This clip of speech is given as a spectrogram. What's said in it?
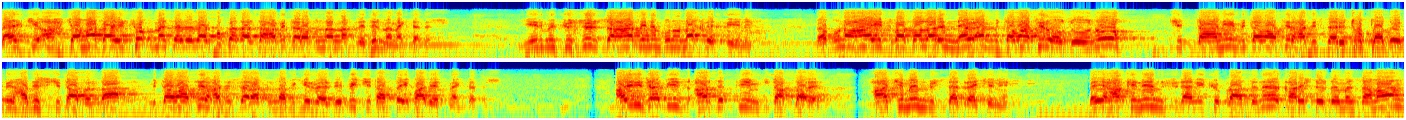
Belki ahkama dair çok meseleler bu kadar sahabi tarafından nakledilmemektedir. 20 küsür sahabinin bunu naklettiğini ve buna ait vakaların nev'en mütevatir olduğunu Kittani mütevatir hadisleri topladığı bir hadis kitabında mütevatir hadisler hakkında fikir verdiği bir kitapta ifade etmektedir. Ayrıca biz arz ettiğim kitapları, Hakimin Müstedrekini, Beyhaki'nin Sünen-i Kübrasını karıştırdığımız zaman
